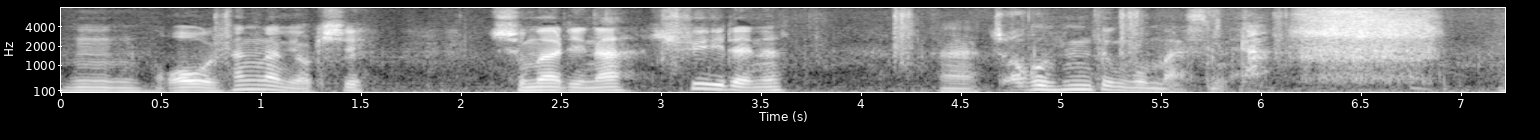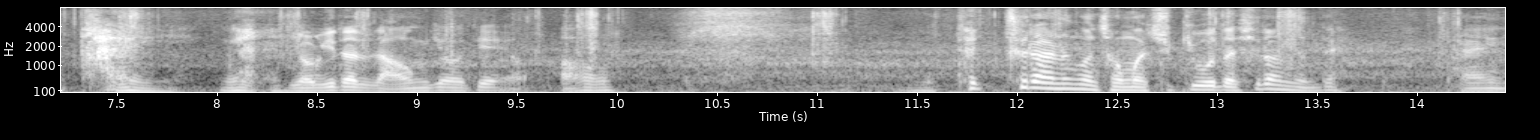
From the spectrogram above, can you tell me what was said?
음, 어 상남 역시 주말이나 휴일에는 아, 조금 힘든 곳 맞습니다. 다행히 예, 여기라도 나온 게 어디예요? 아우 텍트라는 건 정말 죽기보다 싫었는데 다행히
